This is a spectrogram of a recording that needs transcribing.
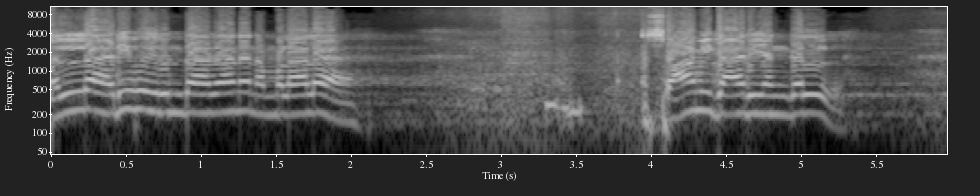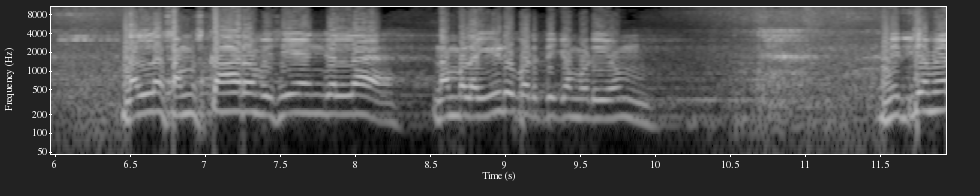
நல்ல அறிவு இருந்தாதானே நம்மளால சுவாமி காரியங்கள் நல்ல சம்ஸ்காரம் விஷயங்கள்ல நம்மளை ஈடுபடுத்திக்க முடியும். நித்தியமே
